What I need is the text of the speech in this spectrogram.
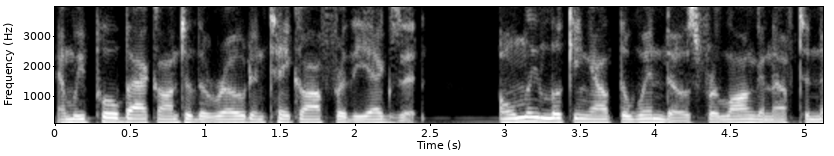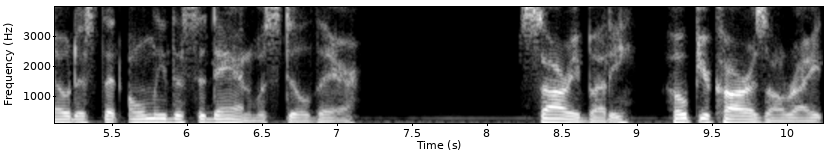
and we pull back onto the road and take off for the exit, only looking out the windows for long enough to notice that only the sedan was still there. Sorry, buddy. Hope your car is all right.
